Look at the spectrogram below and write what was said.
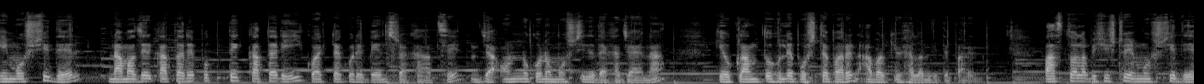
এই মসজিদের নামাজের কাতারে, প্রত্যেক কাতারেই কয়েকটা করে বেঞ্চ রাখা আছে, যা অন্য কোনো মসজিদে দেখা যায় না। কেউ ক্লান্ত হলে বসতে পারেন, আবার কেউ হেলান দিতে পারেন। পাঁচতলা বিশিষ্ট এই মসজিদে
